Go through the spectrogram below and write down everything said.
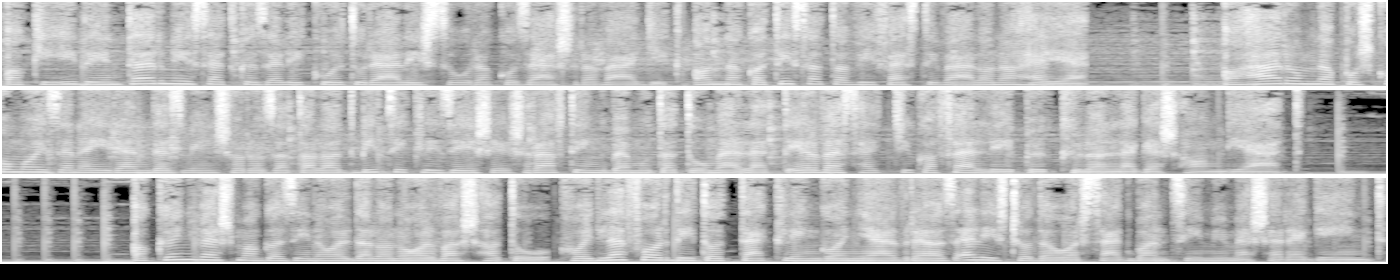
Aki idén természetközeli kulturális szórakozásra vágyik, annak a Tiszatavi Fesztiválon a helye. A háromnapos komoly zenei rendezvény sorozat alatt biciklizés és rafting bemutató mellett élvezhetjük a fellépők különleges hangját. A könyves magazin oldalon olvasható, hogy lefordították Klingon nyelvre az Elis Csodaországban című meseregényt.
